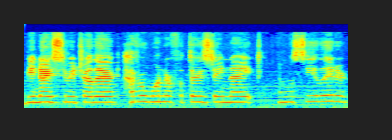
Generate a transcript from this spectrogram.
be nice to each other. Have a wonderful Thursday night, and we'll see you later.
